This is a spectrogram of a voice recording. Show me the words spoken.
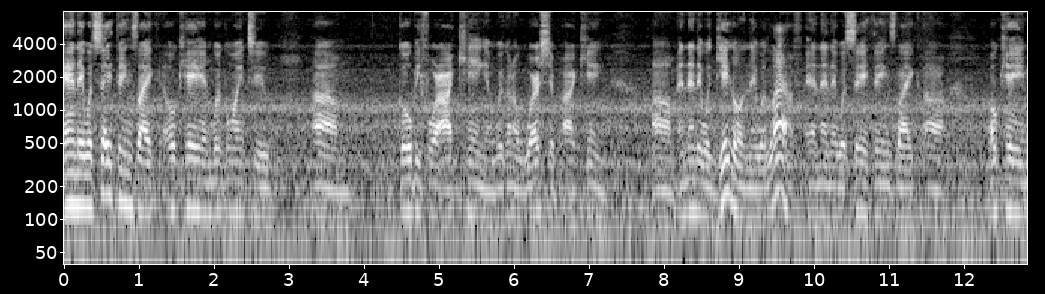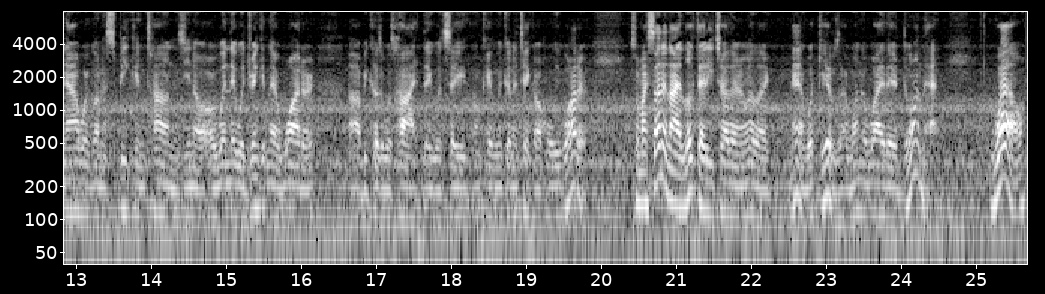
And they would say things like, okay, and we're going to um, go before our king and we're going to worship our king. Um, and then they would giggle and they would laugh. And then they would say things like, uh, okay, now we're going to speak in tongues, you know, or when they were drinking their water uh, because it was hot, they would say, okay, we're going to take our holy water. So my son and I looked at each other and we're like, man, what gives? I wonder why they're doing that. Well,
